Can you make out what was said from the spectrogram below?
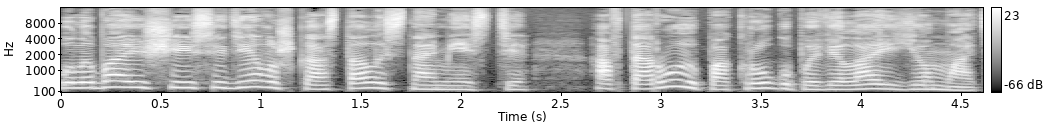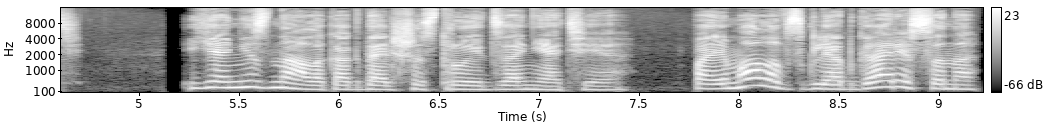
улыбающаяся девушка осталась на месте, а вторую по кругу повела ее мать. Я не знала, как дальше строить занятия. Поймала взгляд Гаррисона,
